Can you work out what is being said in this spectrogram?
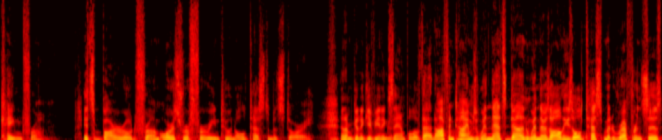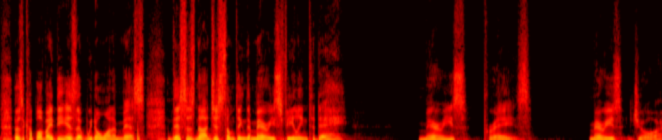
came from. It's borrowed from, or it's referring to an Old Testament story. And I'm going to give you an example of that. And oftentimes, when that's done, when there's all these Old Testament references, there's a couple of ideas that we don't want to miss. This is not just something that Mary's feeling today. Mary's praise, Mary's joy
